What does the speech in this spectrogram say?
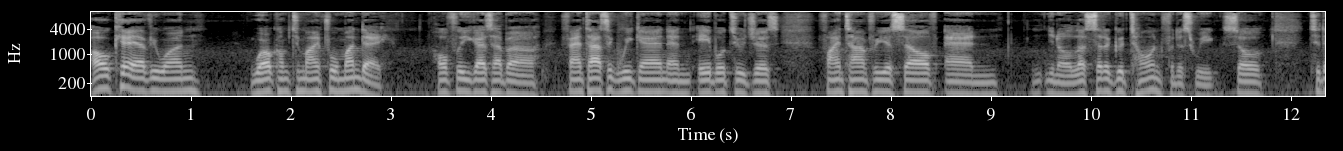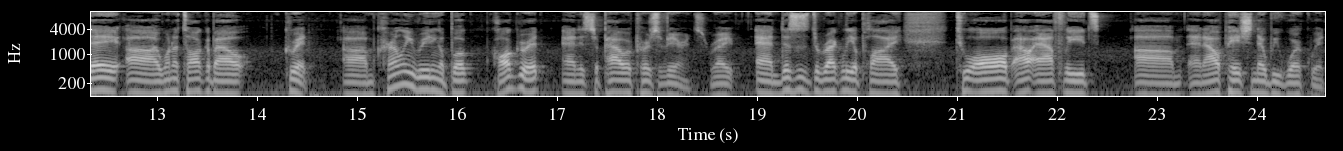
Okay, everyone, welcome to Mindful Monday. Hopefully, you guys have a fantastic weekend and able to just find time for yourself and you know let's set a good tone for this week. So today, uh, I want to talk about grit. I'm currently reading a book called Grit, and it's the power of perseverance, right? And this is directly applied to all our athletes um, and our patients that we work with,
